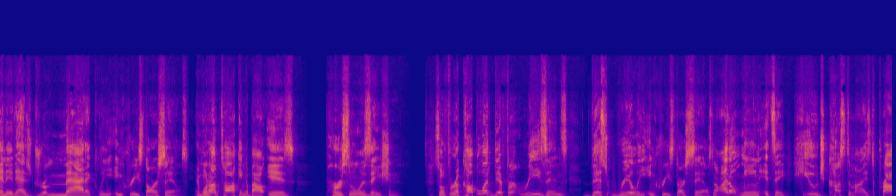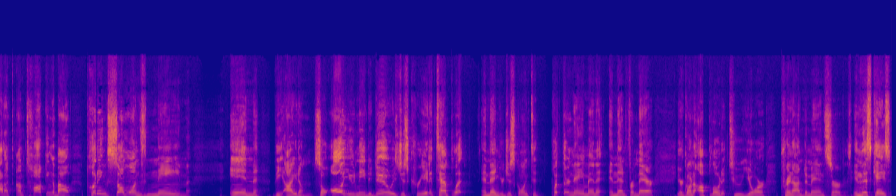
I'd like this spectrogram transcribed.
and it has dramatically increased our sales. And what I'm talking about is personalization. So, for a couple of different reasons, this really increased our sales. Now, I don't mean it's a huge customized product. I'm talking about putting someone's name in the item. So, all you need to do is just create a template and then you're just going to put their name in it. And then from there, you're going to upload it to your print on demand service. In this case,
